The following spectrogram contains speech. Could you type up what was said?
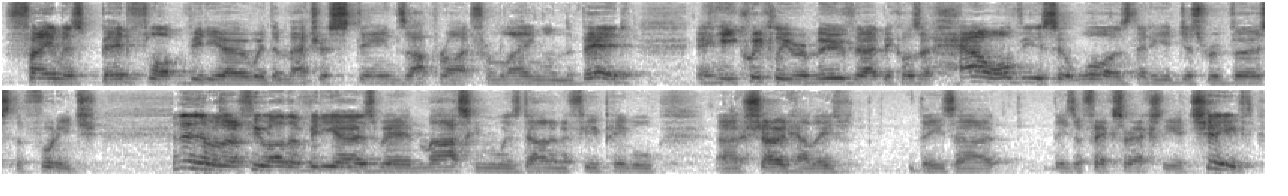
famous bed flop video where the mattress stands upright from laying on the bed and he quickly removed that because of how obvious it was that he had just reversed the footage. And then there was a few other videos where masking was done and a few people uh, showed how these, these, uh, these effects are actually achieved.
